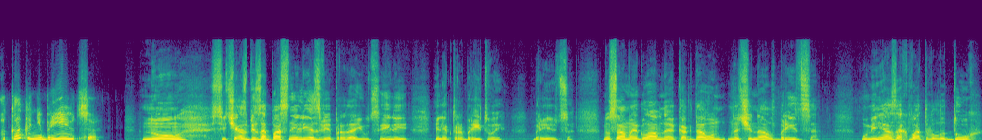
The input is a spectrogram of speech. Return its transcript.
А как они бреются? Ну, сейчас безопасные лезвия продаются или электробритвой бреются. Но самое главное, когда он начинал бриться, у меня захватывало дух,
